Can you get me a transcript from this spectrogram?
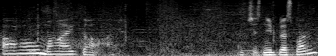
Oh my god. I just need plus one.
